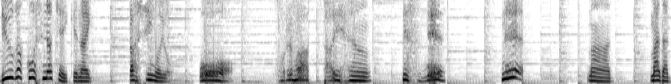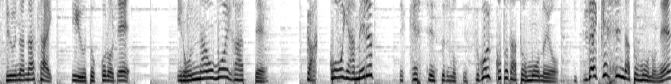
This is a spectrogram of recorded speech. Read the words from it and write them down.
留学をしなきゃいけないらしいのよ。おお、それは大変ですね。ね。まあ、まだ17歳っていうところで、いろんな思いがあって、学校を辞めるって決心するのってすごいことだと思うのよ。一大決心だと思うのね。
